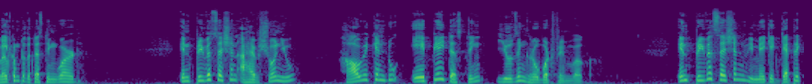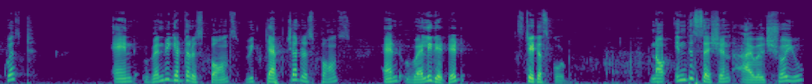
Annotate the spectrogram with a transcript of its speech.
Welcome to the testing world. In previous session, I have shown you how we can do API testing using robot framework. In previous session, we make a get request and when we get the response, we capture response and validated status code. Now in this session, I will show you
